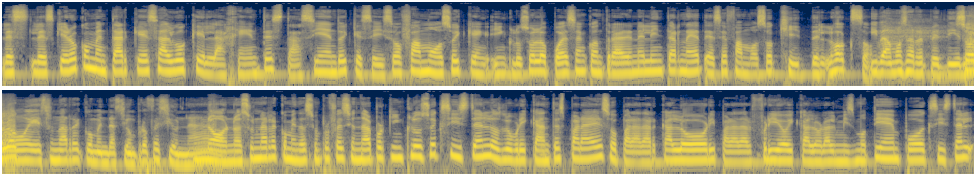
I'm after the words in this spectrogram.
Les, les quiero comentar que es algo que la gente está haciendo y que se hizo famoso y que incluso lo puedes encontrar en el internet, ese famoso kit del Oxxo. Y vamos a repetir, Solo- no es una recomendación profesional. No, no es una recomendación profesional porque incluso existen los lubricantes para eso, para dar calor y para dar frío y calor al mismo tiempo. Existen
